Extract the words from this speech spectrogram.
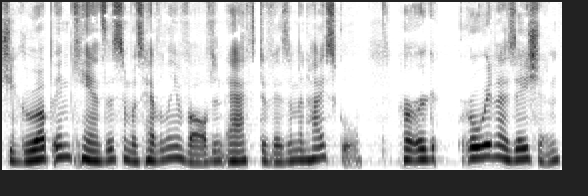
She grew up in Kansas and was heavily involved in activism in high school. Her organization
